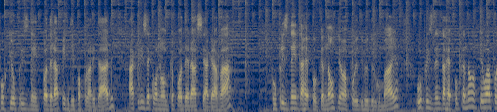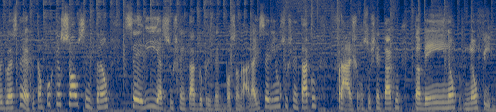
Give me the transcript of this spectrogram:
porque o presidente poderá perder popularidade, a crise econômica poderá se agravar, o presidente da República não tem o apoio do Rodrigo Maia, o presidente da República não tem o apoio do STF. Então, por que só o Centrão seria sustentáculo do presidente Bolsonaro? Aí seria um sustentáculo frágil, um sustentáculo também não, não firme.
